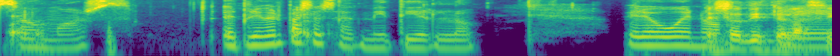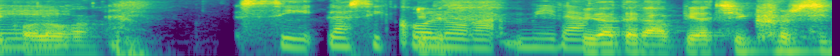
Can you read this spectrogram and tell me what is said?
Bueno, somos. El primer paso es admitirlo. Pero bueno, Eso dice la eh, psicóloga. sí, la psicóloga, mira, Id a terapia, chicos.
